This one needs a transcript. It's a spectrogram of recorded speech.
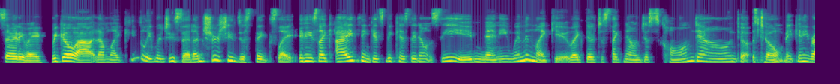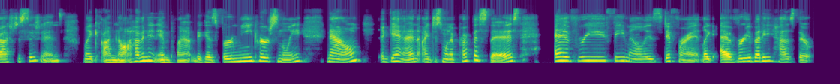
So anyway, we go out and I'm like, can you believe what she said? I'm sure she just thinks like, and he's like, I think it's because they don't see many women like you. Like they're just like, no, just calm down. Don't, don't make any rash decisions. like, I'm not having an implant because for me personally, now, again, I just want to preface this this every female is different like everybody has their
